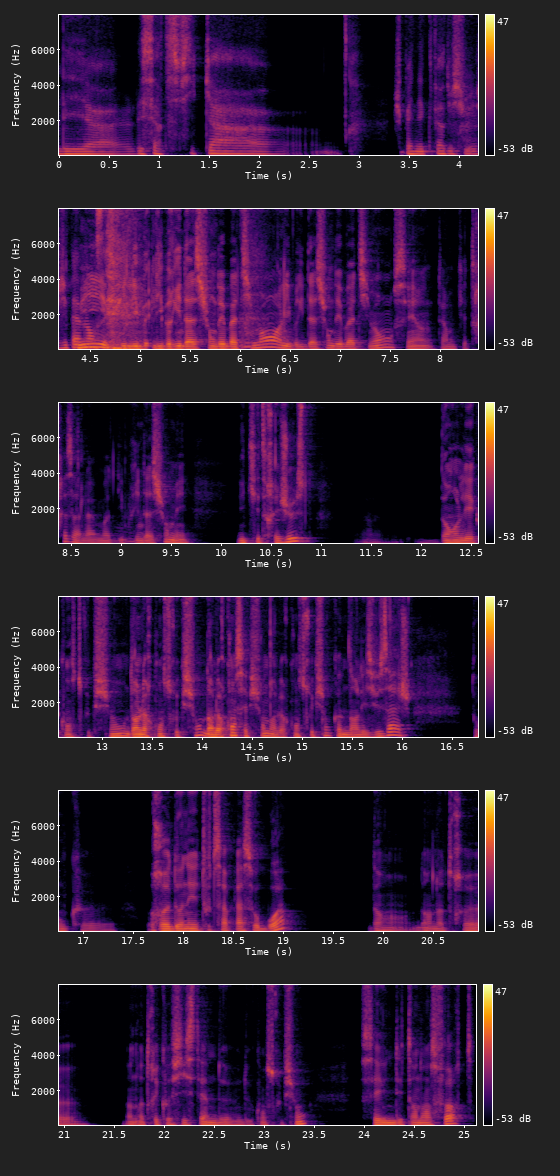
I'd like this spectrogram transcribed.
Les, euh, les, certificats. Euh, je suis pas une expert du sujet. J'ai pas oui, et puis l'hybridation des bâtiments. L'hybridation des bâtiments, c'est un terme qui est très à la mode, l'hybridation, mais, mais qui est très juste dans les constructions, dans leur construction, dans leur conception, dans leur construction, comme dans les usages. Donc, redonner toute sa place au bois dans, dans, notre, dans notre écosystème de, de construction, c'est une des tendances fortes.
